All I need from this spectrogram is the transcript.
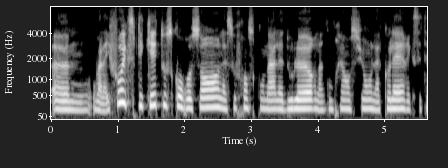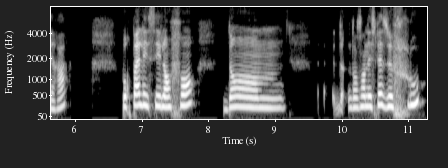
voilà, il faut expliquer tout ce qu'on ressent, la souffrance qu'on a, la douleur, l'incompréhension, la colère, etc. Pour pas laisser l'enfant dans, dans un espèce de flou,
